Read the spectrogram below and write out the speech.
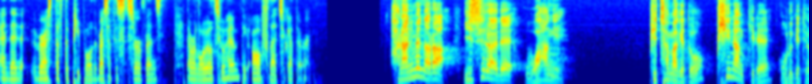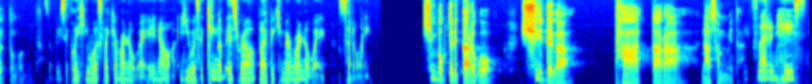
and then the rest of the people, the rest of his servants that were loyal to him, they all fled together. 하나님의 나라 이스라엘의 왕이 비참하게도 피난길에 오르게 되었던 겁니다. So basically, he was like a runaway. You know, he was the king of Israel, but became a runaway suddenly. 신복들이 따르고 시대가 다 따라 나섭니다. He fled in haste,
